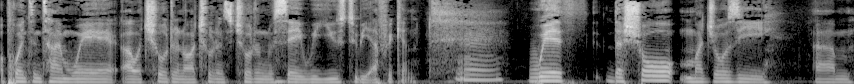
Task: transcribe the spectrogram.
a point in time where our children, our children's children will say we used to be African. Mm. With the Sho Madjozi um,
